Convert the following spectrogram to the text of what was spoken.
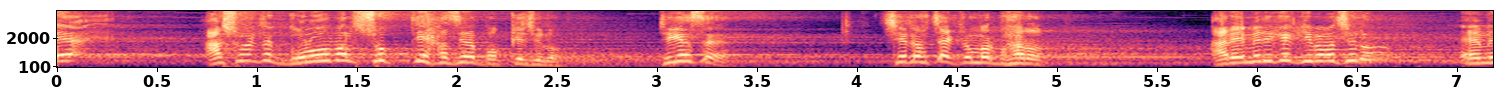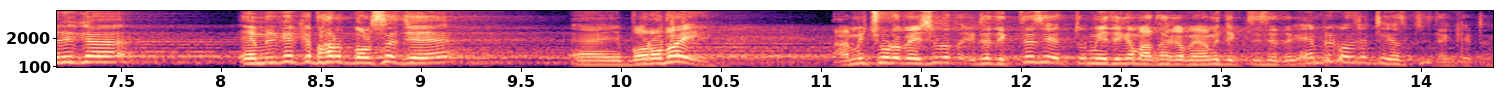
এ, আসলে একটা গ্লোবাল শক্তি হাসিনার পক্ষে ছিল, ঠিক আছে? সেটা হচ্ছে এক নম্বর ভারত। আর আমেরিকা কীভাবে ছিল? আমেরিকা, আমেরিকাকে ভারত বলছে যে বড় ভাই, আমি ছোটো বেশি এটা দেখতেছি, তুমি এদিকে মাথা খাবে আমি দেখতেছি এদিকে। আমেরিকা বলছে, ঠিক আছে, তুই দেখ এটা।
